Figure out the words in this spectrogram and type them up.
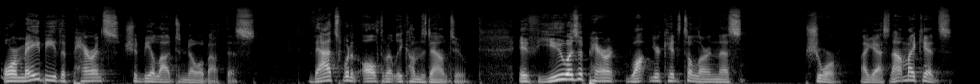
Or maybe the parents should be allowed to know about this. That's what it ultimately comes down to. If you as a parent want your kids to learn this, sure, I guess, not my kids.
